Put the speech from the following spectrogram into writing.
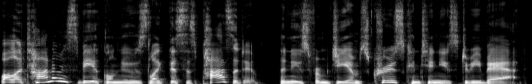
While autonomous vehicle news like this is positive, the news from GM's Cruise continues to be bad.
